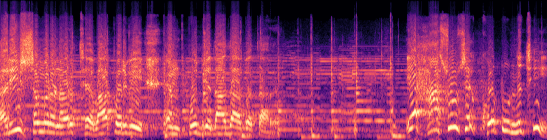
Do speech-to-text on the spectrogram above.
હરિસ્મરણ અર્થે વાપરવી એમ પૂજ્ય દાદા બતાવે એ હાસું છે ખોટું નથી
